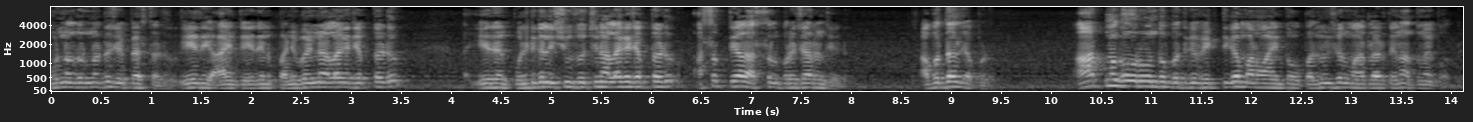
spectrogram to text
ఉన్నది ఉన్నట్టు చెప్పేస్తాడు. ఏది ఆయనతో ఏదైనా పని పడినా అలాగే చెప్తాడు. ఏదైనా పొలిటికల్ ఇష్యూస్ వచ్చినా అలాగే చెప్తాడు. అసత్యాలు అస్సలు ప్రచారం చేయడు. అబద్ధాలు చెప్పడు. ఆత్మగౌరవంతో బతికే వ్యక్తిగా మనం ఆయనతో ఒక పది నిమిషాలు మాట్లాడితేనే అర్థమైపోద్ది.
